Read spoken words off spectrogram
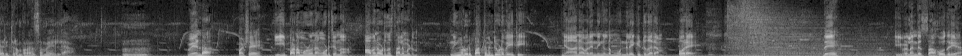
ചരിത്രം പറയാൻ സമയമില്ല. വേണ്ട. പക്ഷേ ഈ പടം മുഴുവൻ അങ്ങോട്ട് ചെന്നാ അവൻ അവിടുന്ന് സ്ഥലം വിടും. നിങ്ങൾ ഒരു പത്ത് മിനിറ്റ് ഇവിടെ വെയിറ്റ് ചെയ്യും. ഞാൻ അവനെ നിങ്ങളുടെ മുന്നിലേക്ക് ഇട്ട് തരാം. പോരെ. ദേ ഇവളെന്റെ സഹോദരിയാ.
